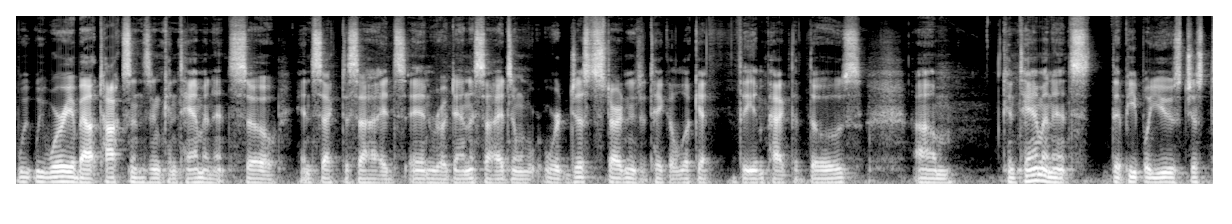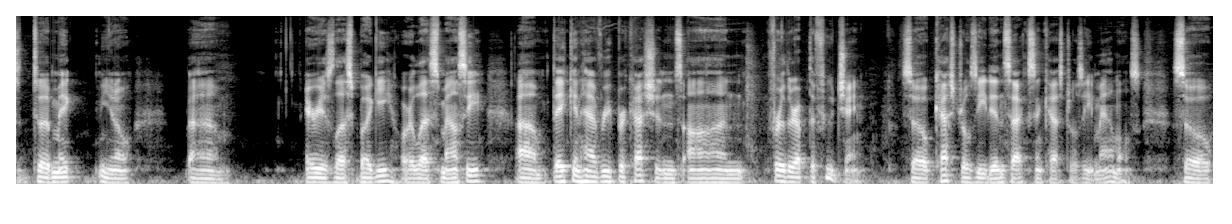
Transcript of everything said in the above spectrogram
we, worry about toxins and contaminants, so insecticides and rodenticides, and we're just starting to take a look at the impact that those um, contaminants that people use just to, to make you know um, areas less buggy or less mousy, um, they can have repercussions on further up the food chain. So kestrels eat insects and kestrels eat mammals. So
